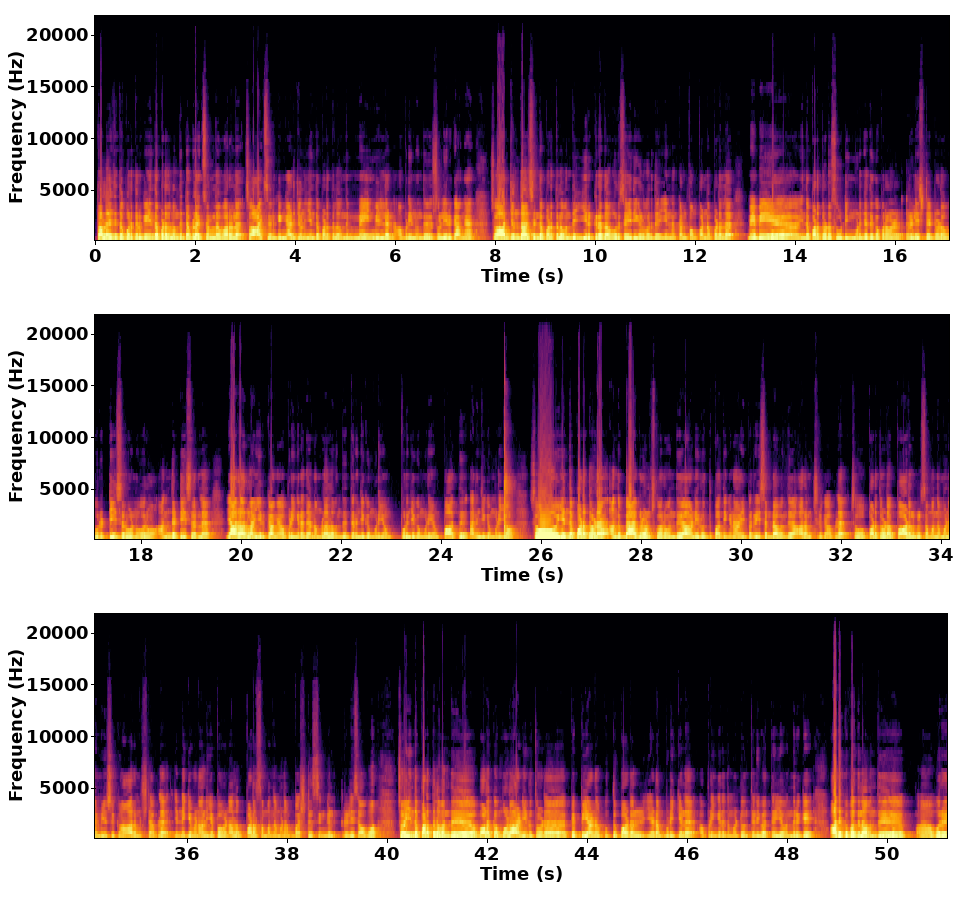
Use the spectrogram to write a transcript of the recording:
தல அஜித்தை பொறுத்த வரைக்கும் இந்த படத்தில் வந்து டபுள் ஆக்ஷனில் வரலை. ஸோ ஆக்ஷன் கிங் அர்ஜுன் இந்த படத்தில் வந்து மெயின் வில்லன் அப்படின்னு வந்து சொல்லியிருக்காங்க. ஸோ அர்ஜுன் தாஸ் இந்த படத்தில் வந்து இருக்கிறதா ஒரு செய்திகள் வருது. இன்னும் கன்ஃபார்ம் பண்ணப்படலை. மேபி இந்த படத்தோட ஷூட்டிங் முடிஞ்சதுக்கப்புறம் ரிலீஸ் டேட்டோட ஒரு டீசர் ஒன்று வரும். அந்த டீசரில் யார் யாரெல்லாம் இருக்காங்க அப்படிங்கிறத நம்மளால் வந்து தெரிஞ்சுக்க முடியும் புரிஞ்சுக்க முடியும் பார்த்து அறிஞ்சிக்க முடியும். ஸோ இந்த படத்தோட அந்த பேக்ரவுண்ட் ஸ்கோர் வந்து அனிருத் பார்த்தீங்கன்னா இப்போ ரீசெண்டாக வந்து ஆரம்பிச்சிருக்காப்புல. ஸோ படத்தோட பாடல்கள் சம்பந்தமான மியூசிக்கும் ஆரம்பிச்சிட்டாப்புல. என்றைக்கு வேணாலும் எப்போ வேணாலும் படம் சம்பந்தமான ஃபஸ்ட்டு சிங்கிள் ரிலீஸ் ஆகும். ஸோ இந்த படத்தில் வந்து வழக்கம் போல் அனிருத்தோட பெப்பியான குத்துப்பாடல் இடம் பிடிக்கலை அப்படிங்கிறது மட்டும் தெளிவாக தெரிய வந்திருக்கு. அதுக்கு பதிலாக வந்து ஒரு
